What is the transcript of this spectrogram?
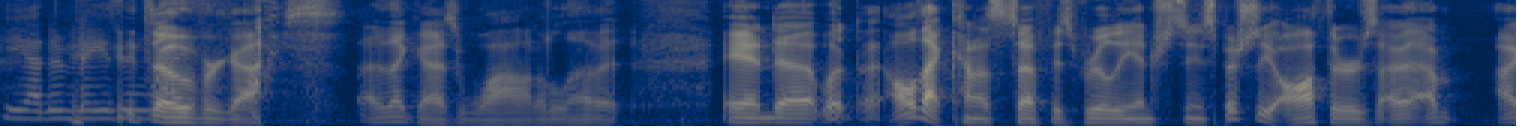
He had an amazing. It's life. over, guys. That guy's wild. I love it. And uh, but all that kind of stuff is really interesting, especially authors. I, I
